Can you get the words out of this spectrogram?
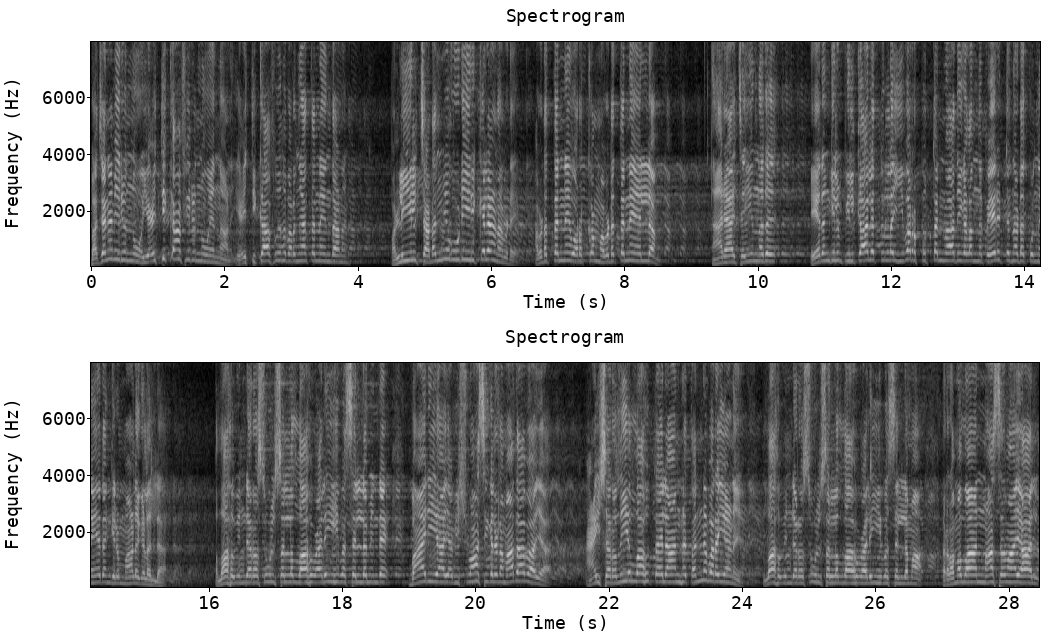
ഭജനമിരുന്നു എഴുത്തിക്കാഫിരുന്നു എന്നാണ്. എഴുത്തിക്കാഫ് എന്ന് പറഞ്ഞാൽ തന്നെ എന്താണ്? പള്ളിയിൽ ചടഞ്ഞുകൂടിയിരിക്കലാണ് അവിടെ. അവിടെ തന്നെ ഉറക്കം അവിടെ തന്നെ എല്ലാം. ആരാ ചെയ്യുന്നത്? ഏതെങ്കിലും പിൽക്കാലത്തുള്ള ഇവർ പുത്തൻവാദികളെന്ന് പേരിട്ട് നടക്കുന്ന ഏതെങ്കിലും ആളുകളല്ല. അള്ളാഹുവിന്റെ റസൂൽ സല്ലാഹു അലൈഹി വസല്ലമിന്റെ ഭാര്യയായ വിശ്വാസികളുടെ മാതാവായ ആയിഷ അള്ളാഹു അൻഹ തന്നെ പറയാണ് അള്ളാഹുവിന്റെ റസൂൽ സല്ലാഹു അലൈഹി വസല്ലമ റമദാൻ മാസമായാൽ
